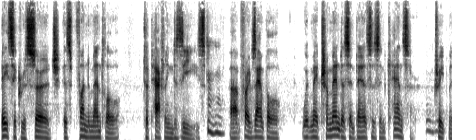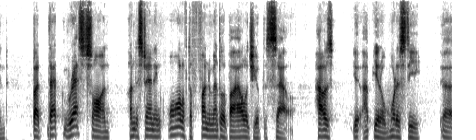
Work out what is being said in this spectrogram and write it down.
basic research is fundamental to tackling disease. Uh, for example, we've made tremendous advances in cancer treatment, but that rests on understanding all of the fundamental biology of the cell. How's you, uh, you know what is the uh,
